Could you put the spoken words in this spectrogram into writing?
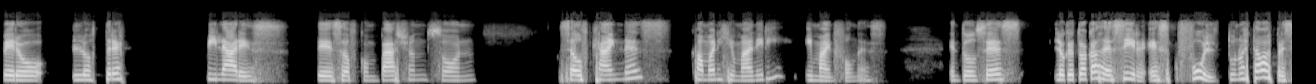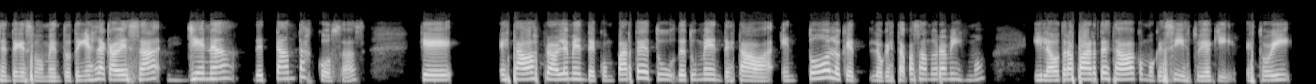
pero los tres pilares de self-compassion son self-kindness, common humanity y mindfulness. Entonces, lo que tú acabas de decir es full. Tú no estabas presente en ese momento. Tenías la cabeza llena de tantas cosas que estabas probablemente con parte de tu, de tu mente, estaba en todo lo que, lo que está pasando ahora mismo y la otra parte estaba como que sí, estoy aquí, estoy,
